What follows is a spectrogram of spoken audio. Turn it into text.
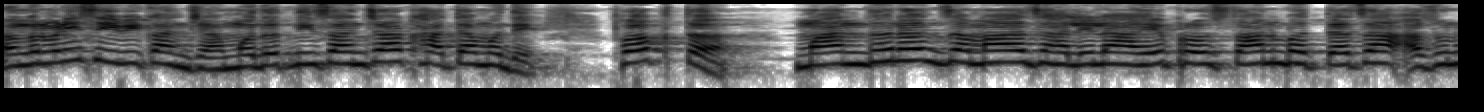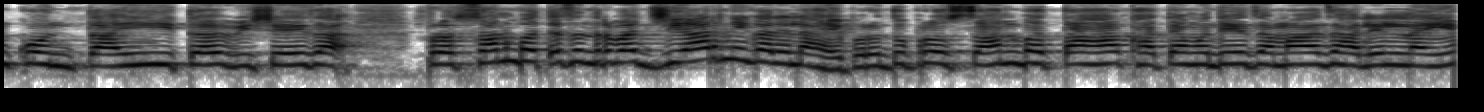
अंगणवाडी सेविकांच्या मदतनीसांच्या खात्यामध्ये फक्त मानधनच जमा झालेला आहे. प्रोत्साहन भत्त्याचा अजून कोणताही इथं विषय जा प्रोत्साहन भत्त्यासंदर्भात जी आर निघालेला आहे परंतु प्रोत्साहन भत्ता हा खात्यामध्ये जमा झालेला नाही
